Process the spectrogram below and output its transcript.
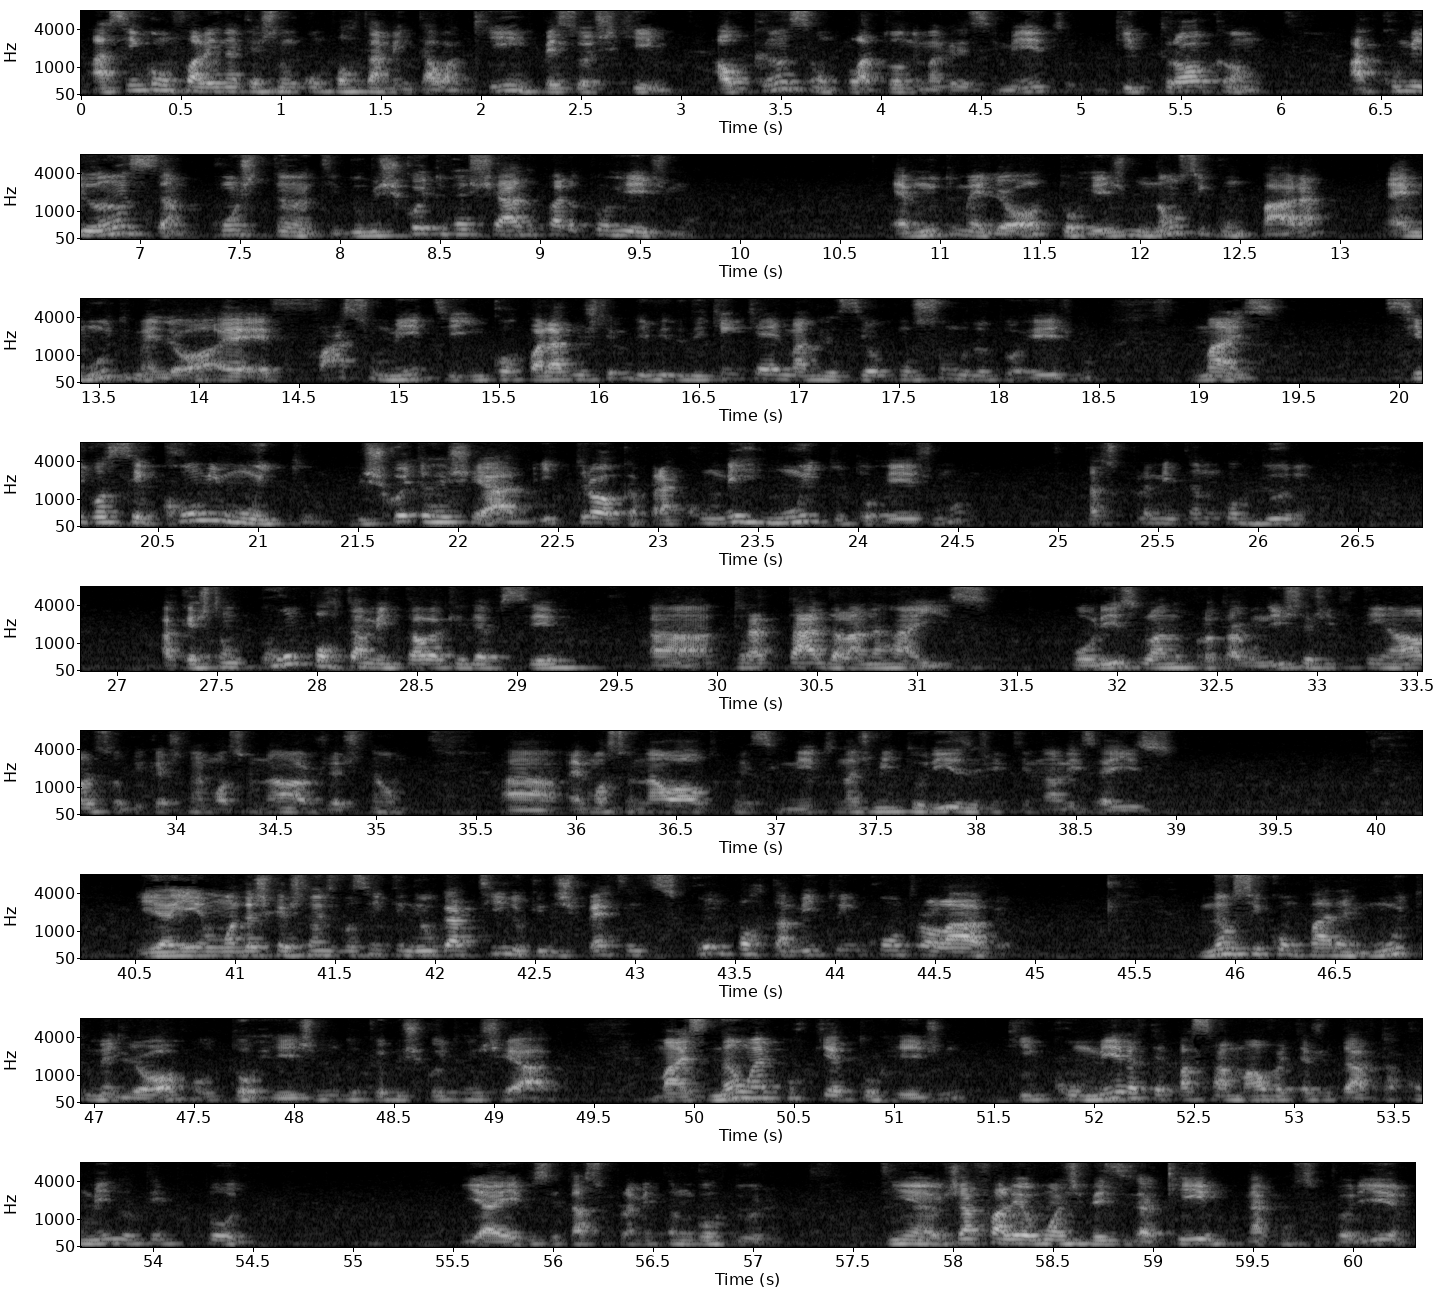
Assim como falei na questão comportamental aqui, pessoas que alcançam o platô no emagrecimento, que trocam a cumilança constante do biscoito recheado para o torresmo. É muito melhor, torresmo não se compara, é muito melhor, é, é facilmente incorporado no estilo de vida de quem quer emagrecer o consumo do torresmo, mas se você come muito biscoito recheado e troca para comer muito torresmo, está suplementando gordura. A questão comportamental é que deve ser ah, tratada lá na raiz. Por isso, lá no protagonista, a gente tem aulas sobre questão emocional, gestão uh, emocional, autoconhecimento. Nas mentorias, a gente analisa isso. E aí, uma das questões é você entender o gatilho que desperta esse comportamento incontrolável. Não se compara, é muito melhor o torresmo do que o biscoito recheado. Mas não é porque é torresmo que comer até passar mal vai te ajudar. Está comendo o tempo todo. E aí você está suplementando gordura. Tinha, eu já falei algumas vezes aqui na consultoria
